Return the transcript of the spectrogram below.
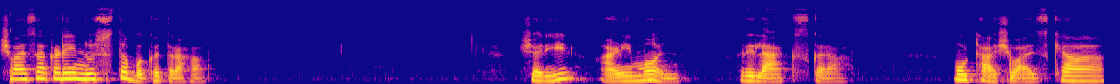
श्वासाकडे नुसतं बघत राहा. शरीर आणि मन रिलॅक्स करा. मोठा श्वास घ्या.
